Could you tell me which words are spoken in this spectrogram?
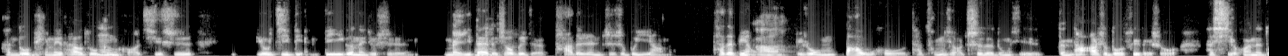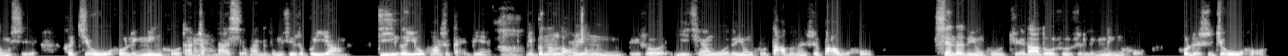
很多品类它要做更好，其实。有几点，第一个呢，就是每一代的消费者他的认知是不一样的，他在变化。比如说我们八五后，他从小吃的东西，等他二十多岁的时候，他喜欢的东西和九五后、零零后他长大喜欢的东西是不一样的。第一个优化是改变啊，你不能老用，比如说以前我的用户大部分是八五后，现在的用户绝大多数是零零后或者是九五后。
